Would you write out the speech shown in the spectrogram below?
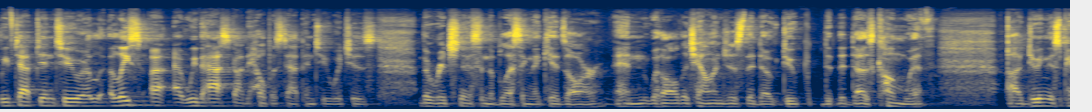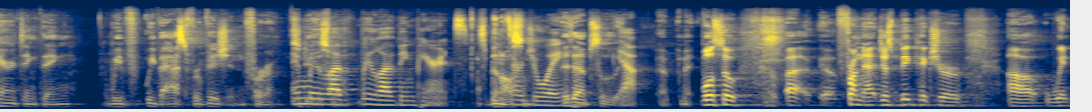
we've tapped into, or at least uh, we've asked God to help us tap into, which is the richness and the blessing that kids are, and with all the challenges that do, do that does come with uh, doing this parenting thing. We've we've asked for vision for. to And we well. love we love being parents. It's been awesome. our joy. It's absolutely. Yeah. uh, Well, so uh, from that, just big picture, uh, when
